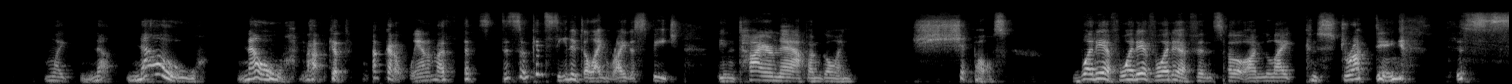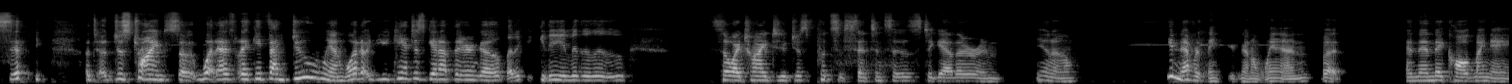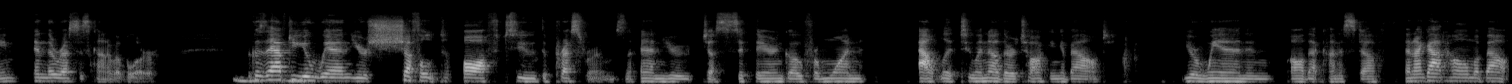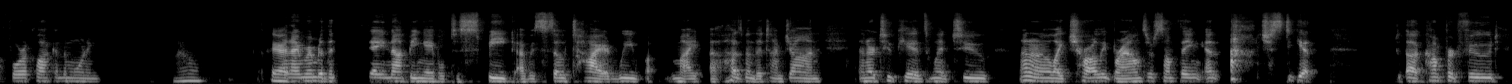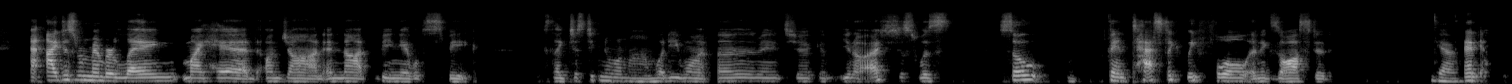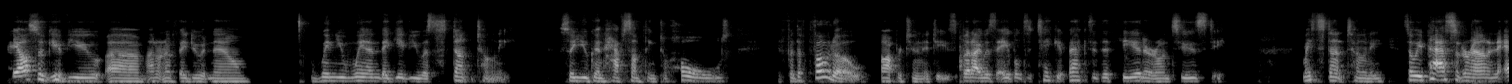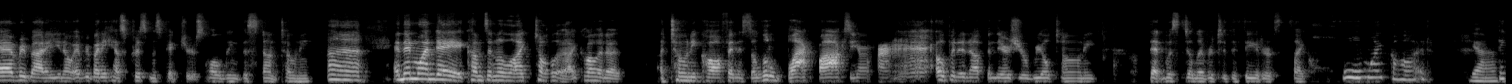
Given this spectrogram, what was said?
I'm like, "No, no, no, I'm not gonna, I'm not gonna win. I'm not, that's, that's so conceited to like write a speech. The entire nap, I'm going, shitballs. What if, what if, what if? And so I'm like constructing this silly, just trying so what, like if I do win, what, you can't just get up there and go, so I tried to just put some sentences together and, you know, you never think you're going to win, but, and then they called my name and the rest is kind of a blur. Because after you win you're shuffled off to the press rooms and you just sit there and go from one outlet to another talking about your win and all that kind of stuff. And i got home about four o'clock in the morning. Wow. And i remember the next day not being able to speak. I was so tired. We my husband at the time john and our two kids went to i don't know like charlie brown's or something and just to get uh, comfort food I just remember laying my head on John and not being able to speak. He's like, just ignore mom. What do you want? Uh, I made chicken. You know, I just was so fantastically full and exhausted. Yeah. And they also give you, um, I don't know if they do it now, when you win, they give you a stunt Tony. So you can have something to hold for the photo opportunities. But I was able to take it back to the theater on Tuesday my stunt Tony. So we pass it around, and everybody, you know, everybody has Christmas pictures holding the stunt Tony. Uh, and then one day it comes in a like I call it a a Tony coffin. It's a little black box. You know, open it up, and there's your real Tony that was delivered to the theater. It's like, oh my god. Yeah.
